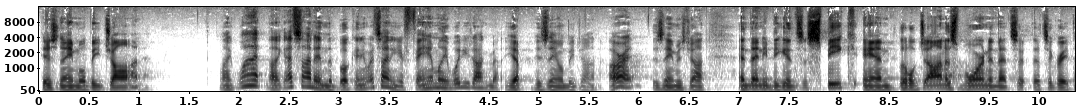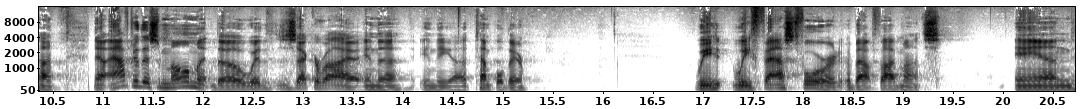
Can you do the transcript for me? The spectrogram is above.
His name will be John. Like, what? Like, that's not in the book anyway. It's not in your family. What are you talking about? Yep, his name will be John. All right, his name is John. And then he begins to speak, and little John is born, and that's a, that's a great time. Now, after this moment, though, with Zechariah in the, in the uh, temple there, we, we fast forward about five months, and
